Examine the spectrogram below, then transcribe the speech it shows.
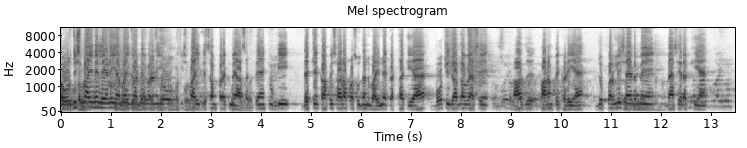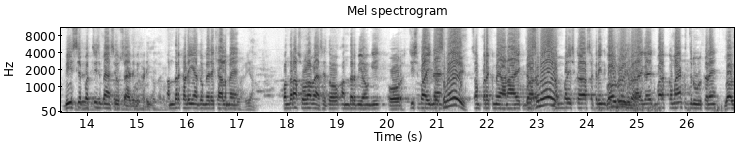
और जिस भाई ने लेनी है भाई गाड़ी भरनी हो इस भाई के संपर्क में आ सकते हैं क्योंकि देखें काफ़ी सारा पशुधन भाई ने इकट्ठा किया है। बहुत ही ज़्यादा वैसे आज फार्म पे खड़ी हैं जो परली साइड में भैंसे रखी हैं। 20 से 25 भैंसे उस साइड भी खड़ी हैं। अंदर खड़ी हैं जो मेरे ख्याल में 15-16 भैंसे तो अंदर भी होंगी। और जिस भाई ने संपर्क में आना है एक बार नंबर इसका स्क्रीन। जाएगा। एक बार कमेंट ज़रूर करें। लाल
